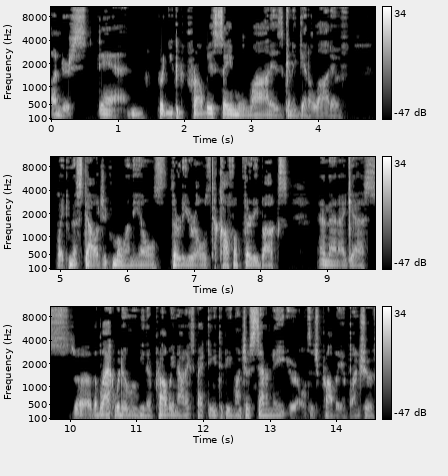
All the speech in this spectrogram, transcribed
understand, but you could probably say Mulan is going to get a lot of like nostalgic millennials, thirty year olds to cough up thirty bucks, and then I guess uh, the Black Widow movie they're probably not expecting it to be a bunch of seven and eight year olds. It's probably a bunch of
